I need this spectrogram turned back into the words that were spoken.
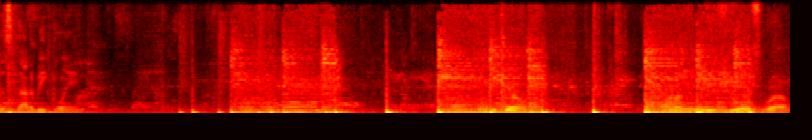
This gotta be cleaned. There we go. All underneath here as well.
